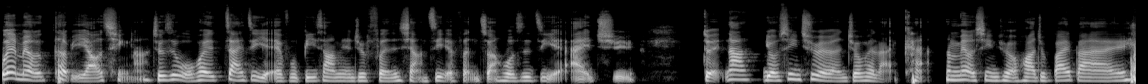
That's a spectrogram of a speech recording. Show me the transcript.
我也没有特别邀请啊，就是我会在自己的 FB 上面去分享自己的粉钻或者是自己的 IG，对，那有兴趣的人就会来看，那没有兴趣的话就拜拜。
